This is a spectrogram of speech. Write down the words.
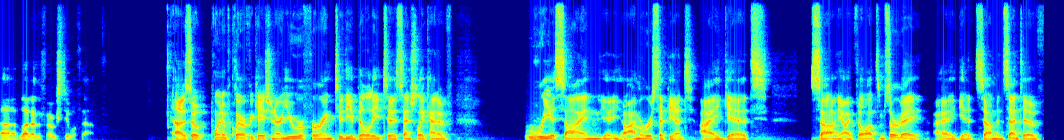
uh, let other folks deal with that. Uh, so, point of clarification: Are you referring to the ability to essentially kind of reassign? You know, I'm a recipient. I get some. You know, I fill out some survey. I get some incentive.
